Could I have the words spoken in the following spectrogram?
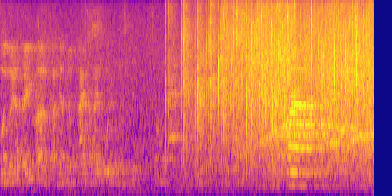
mọi người đã thấy và cảm nhận được ai thắng ai thua được mọi người sẽ biết trong và khi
